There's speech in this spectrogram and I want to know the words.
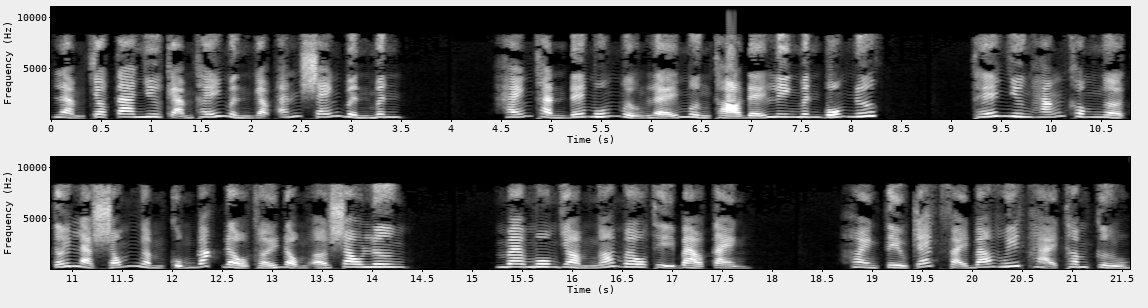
làm cho ta như cảm thấy mình gặp ánh sáng bình minh. Hán Thành Đế muốn mượn lễ mừng thọ để liên minh bốn nước. Thế nhưng hắn không ngờ tới là sóng ngầm cũng bắt đầu khởi động ở sau lưng. Ma môn dòm ngó mâu thị bào tàng Hoàng tiều trác phải báo huyết hải thâm cựu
